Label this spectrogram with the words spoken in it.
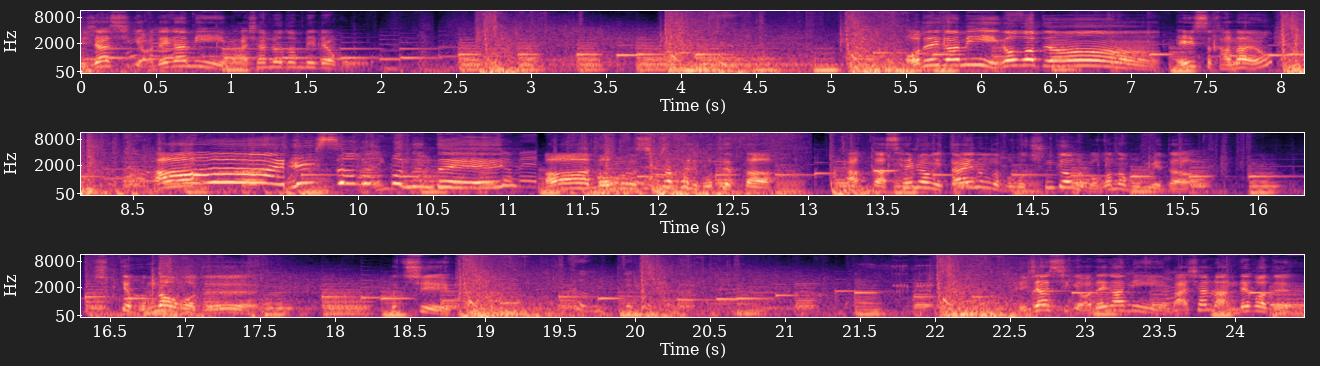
이 자식이 어대감이 마샬로 덤비려고. 어대감이 이거거든. 에이스 가나요? 아 에이스 하고 싶었는데. 아 너무 심사하지 못했다. 아까 세 명이 따이는 걸 보고 충격을 먹었나 봅니다. 쉽게 못 나오거든. 그치 이 자식이 어대감이 마샬로 안 되거든.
